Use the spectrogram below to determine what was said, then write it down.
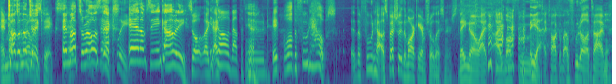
and Chocolate mozzarella milkshake sticks and mozzarella exactly. sticks. And I'm seeing comedy. So like it's I- all about the Yeah. food It well, the food helps. The food helps, especially the Mark Arum Show listeners. They know I, I love food. Yeah. I talk about food all the time. Yeah.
